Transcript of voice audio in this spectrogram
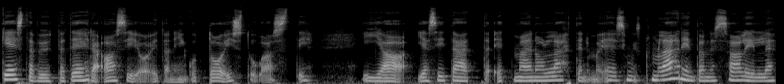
kestävyyttä tehdä asioita niin kuin toistuvasti. Ja, ja sitä, että, että mä en ole lähtenyt, esimerkiksi kun mä lähdin tonne salille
